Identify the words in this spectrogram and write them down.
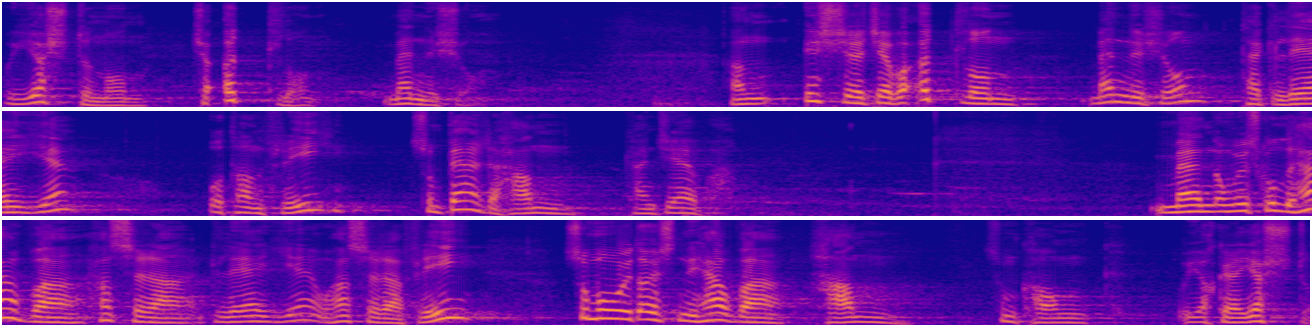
og gjørste noen til øtlån menneskjon. Han ønsker at jeg var øtlån menneskjon til glede og til fri som bare han kan gjøre. Men om vi skulle hava hans glede og hans fri, så må vi da østene hava han som kong og jokkara gjørste.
